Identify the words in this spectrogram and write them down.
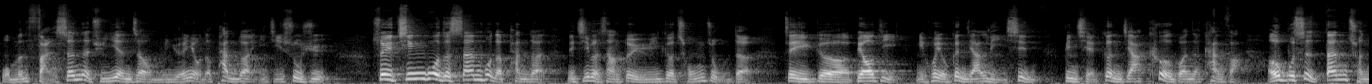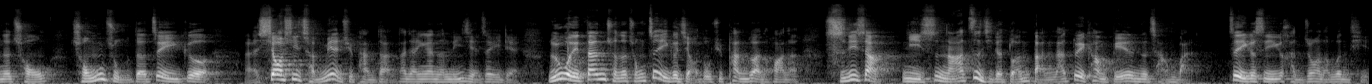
我们反身的去验证我们原有的判断以及数据。所以经过这三步的判断，你基本上对于一个重组的这一个标的，你会有更加理性并且更加客观的看法，而不是单纯的从重组的这一个。呃，消息层面去判断，大家应该能理解这一点。如果你单纯的从这一个角度去判断的话呢，实际上你是拿自己的短板来对抗别人的长板，这一个是一个很重要的问题。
